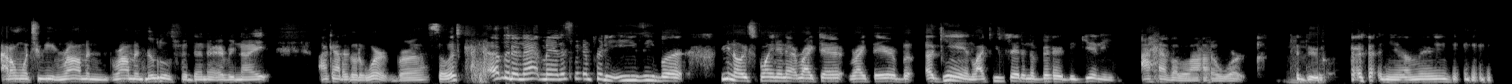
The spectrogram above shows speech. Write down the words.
I don't want you eating ramen ramen noodles for dinner every night. I got to go to work, bro. So it's other than that, man, it's been pretty easy. But you know, explaining that right there, right there. But again, like you said in the very beginning, I have a lot of work to do. you know what I mean?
